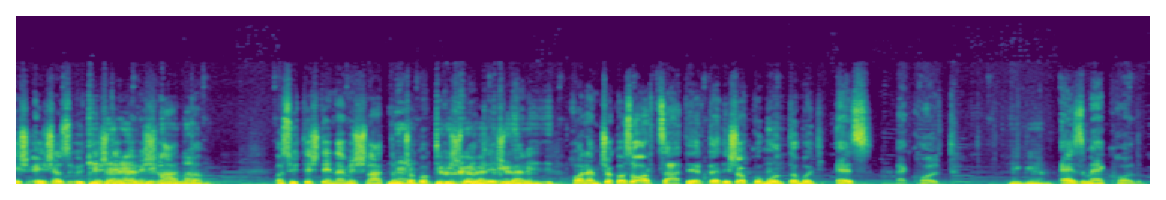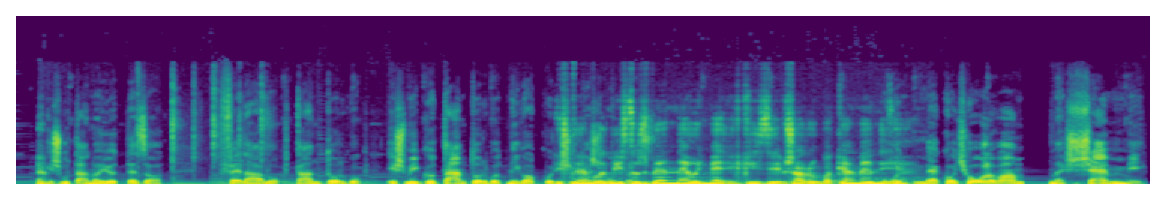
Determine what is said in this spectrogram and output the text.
és, és az ütést én nem is láttam. Onnan. Az ütést én nem is láttam, ne, csak a csak ismétlésben, a hanem csak az arcát, érted? És akkor mondtam, hogy ez meghalt. Igen. Ez meghalt. Igen. És utána jött ez a felállok, tántorgok, és még a tántorgot még akkor is nem volt biztos az. benne, hogy melyik izé sarokba kell mennie? Hogy, meg hogy hol van, meg semmi.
